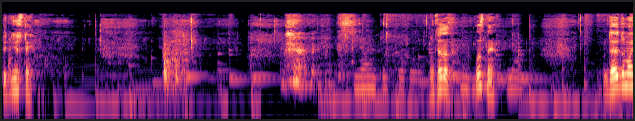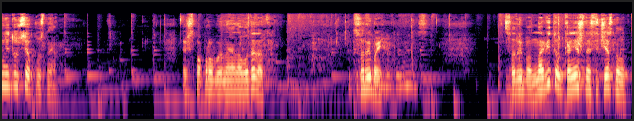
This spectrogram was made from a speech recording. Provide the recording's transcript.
Пятнистый. Вот этот? Вкусный? Да. Да, я думаю, они тут все вкусные. Я сейчас попробую, наверное, вот этот. С рыбой. С рыбой. На вид он, конечно, если честно, вот,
